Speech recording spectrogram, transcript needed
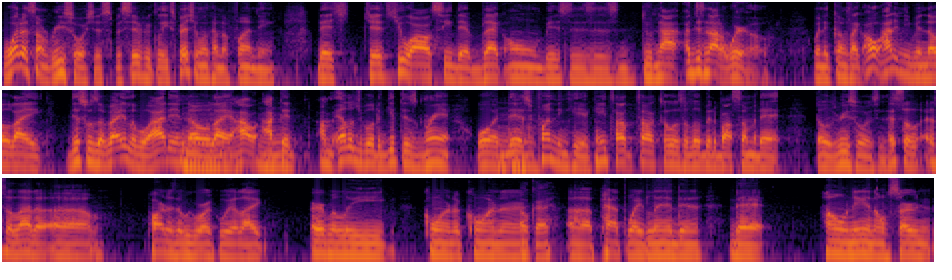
What are some resources specifically, especially when kind of funding, that just you all see that black-owned businesses do not are just not aware of? When it comes like, oh, I didn't even know like this was available. I didn't know like I, I could I'm eligible to get this grant or there's funding here. Can you talk talk to us a little bit about some of that those resources? It's a it's a lot of um, partners that we work with, like Urban League, Corner to Corner, Okay. uh, Pathway Lending, that hone in on certain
